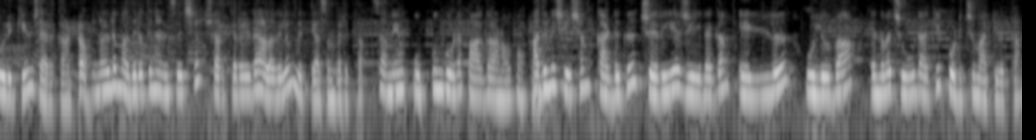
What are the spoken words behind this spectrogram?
ഉരുക്കിയും ചേർക്കാം കേട്ടോ നിങ്ങളുടെ മധുരത്തിനനുസരിച്ച് ശർക്കരയുടെ അളവിലും വ്യത്യാസം വരുത്താം. സമയം ഉപ്പും കൂടെ പാകാണോ നോക്കാം അതിനുശേഷം കടുക് ചെറിയ ജീരകം എള്ള് ഉലുവ എന്നിവ ചൂടാക്കി പൊടിച്ചു മാറ്റി വെക്കാം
